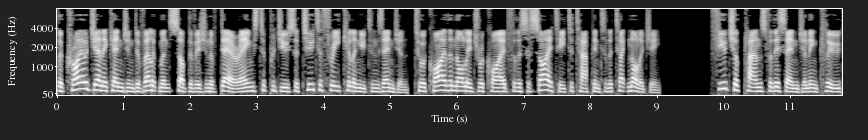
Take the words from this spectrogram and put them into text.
The cryogenic engine development subdivision of DARE aims to produce a 2 to 3 kilonewtons engine, to acquire the knowledge required for the society to tap into the technology. Future plans for this engine include,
